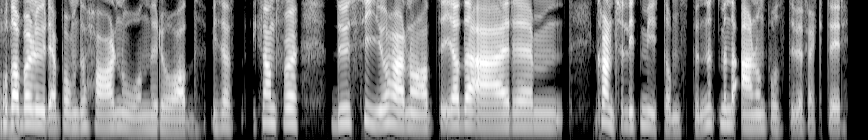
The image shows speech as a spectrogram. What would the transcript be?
Og da bare lurer jeg på om du har noen råd. Jeg, ikke sant? For du sier jo her nå at ja, det er um, kanskje litt myteomspunnet, men det er noen positive effekter.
